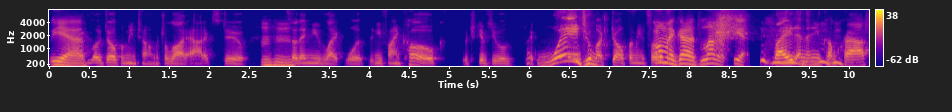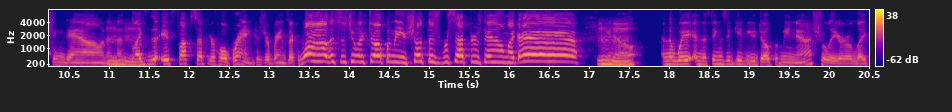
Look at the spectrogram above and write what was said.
Yeah. low dopamine tone which a lot of addicts do mhm. so then you like well you find coke which gives you like way too much dopamine so oh my god, love it. Yeah. right? And then you come crashing down, and then Mhm. like it fucks up your whole brain because your brain's like, "Wow, this is too much dopamine. Shut those receptors down." Like, ah, you Mhm. know. And the way and the things that give you dopamine naturally are like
